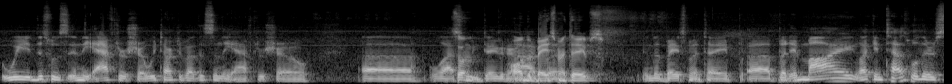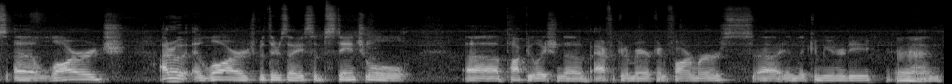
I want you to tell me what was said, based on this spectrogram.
we this was in the after show. We talked about this in the after show uh, last So week, David. And on I, the basement but- tapes. in the basement tape. Uh, but in my like in Tazewell, there's a large, I don't know, a large, but there's a substantial uh, population of African American farmers uh, in the community, and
